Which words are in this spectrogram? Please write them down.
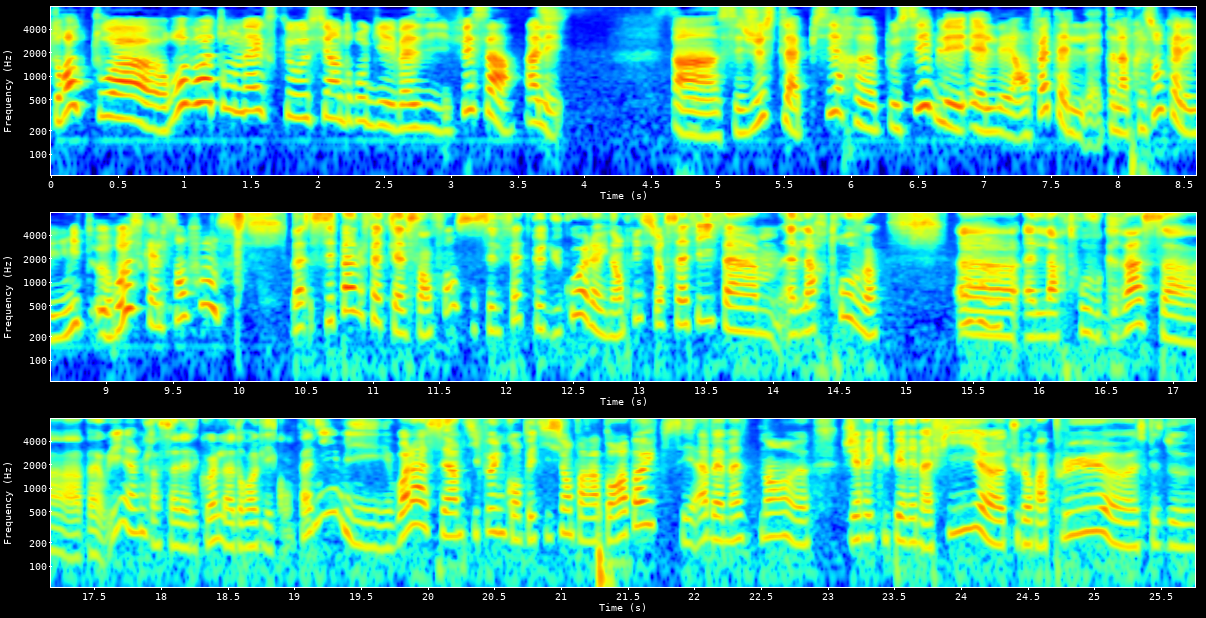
drogue-toi, revois ton ex qui est aussi un drogué, vas-y, fais ça, allez. Enfin, c'est juste la pire euh, possible et elle est, en fait, elle, t'as l'impression qu'elle est limite heureuse qu'elle s'enfonce. Bah, c'est pas le fait qu'elle s'enfonce, c'est le fait que du coup, elle a une emprise sur sa fille. Enfin, elle la retrouve. Euh, Mhm. elle la retrouve grâce à, bah oui, hein, grâce à l'alcool, la drogue et compagnie. Mais voilà, c'est un petit peu une compétition par rapport à Voight. C'est ah ben maintenant, euh, j'ai récupéré ma fille, euh, tu l'auras plus, espèce de.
